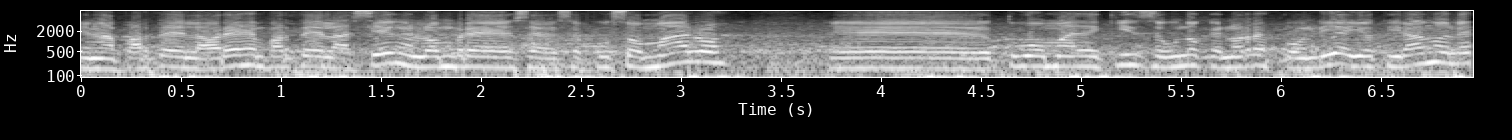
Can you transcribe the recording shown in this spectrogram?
en la parte de la oreja, en parte de la 100. El hombre se, puso malo, eh, tuvo más de 15 segundos que no respondía, yo tirándole.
